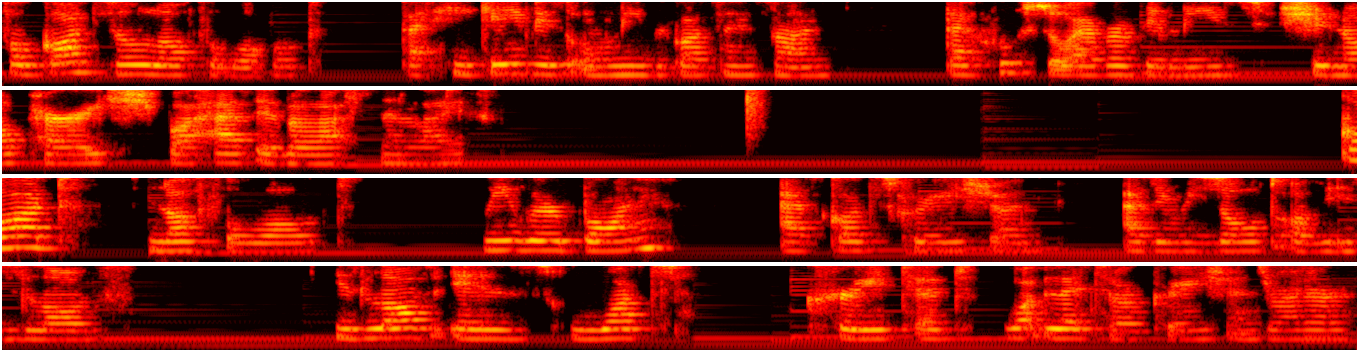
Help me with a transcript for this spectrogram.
for god so loved the world that he gave his only begotten Son, that whosoever believes should not perish but have everlasting life. God loved the world. We were born as God's creation as a result of His love. His love is what created, what led to our creations, rather.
